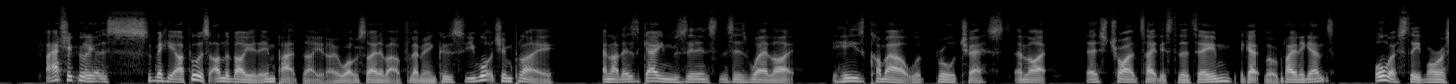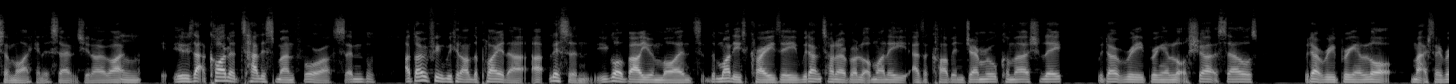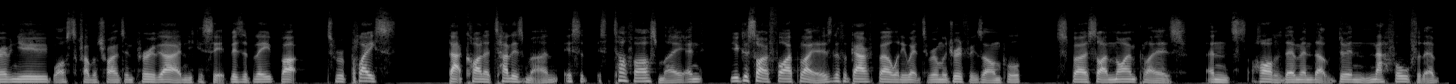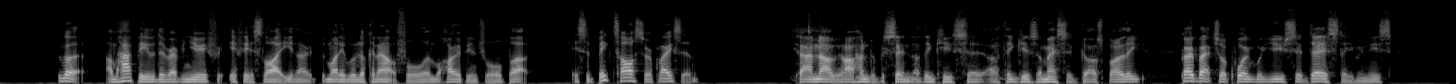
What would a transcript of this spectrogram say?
I actually feel it's Micky. I feel it's undervalued impact though. You know what I'm saying about Flemming because you watch him play, and like there's games and instances where like he's come out with broad chest and like let's try and take this to the team again that we're playing against. Almost Steve Morrison like in a sense, you know, like mm. he was that kind of talisman for us, and I don't think we can underplay that. Uh, listen, you've got value in mind. The money's crazy. We don't turn over a lot of money as a club in general, commercially. We don't really bring in a lot of shirt sales. We don't really bring in a lot of match day revenue, whilst the club are trying to improve that, and you can see it visibly. But to replace that kind of talisman, it's a, it's a tough ask, mate. And you could sign five players. Look at Gareth Bale when he went to Real Madrid, for example. Spurs signed nine players, and half of them end up doing naff all for them. Look, I'm happy with the revenue if if it's like you know the money we're looking out for and we're hoping for, but it's a big task to replace him. Yeah, no, 100. percent I think he's uh, I think he's a massive gasp. But I think go back to a point where you said there, Stephen, is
